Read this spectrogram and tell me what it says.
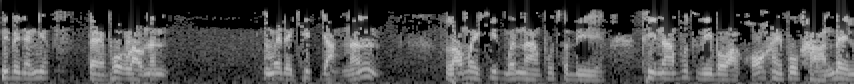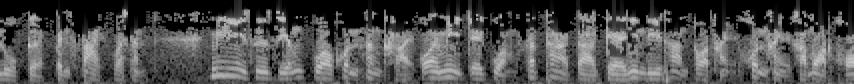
นี่เป็นอย่างนี้ แต่พวกเรานั้นไม่ได้คิดอย่างนั้น เราไม่คิดเหมือนนางพุทธดี ที่นางพุทธดีบอกว่าขอให้ผู้ขานได้ลูกเกิดเป็นไส้วสัน มีสื่อเสียงกว่าคนทั้งขาย ก็ให้มีใจกว่างศรัทธากาแก่ยินดีท่านทอดให้คนให้ขามอดขอ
